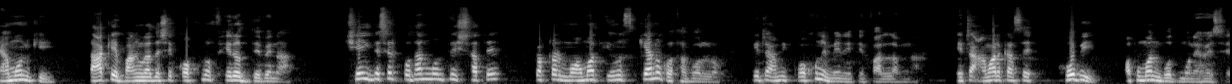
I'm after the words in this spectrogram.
এমনকি তাকে বাংলাদেশে কখনো ফেরত দেবে না। সেই দেশের প্রধানমন্ত্রীর সাথে ডক্টর মোহাম্মদ ইউনুস কেন কথা বলল, এটা আমি কখনো মেনে নিতে পারলাম না। এটা আমার কাছে খুবই অপমান বোধ মনে হয়েছে।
